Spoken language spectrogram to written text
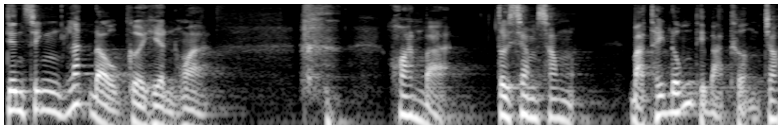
Tiên sinh lắc đầu cười hiền hòa. Khoan bà, Tôi xem xong, bà thấy đúng thì bà thưởng cho,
